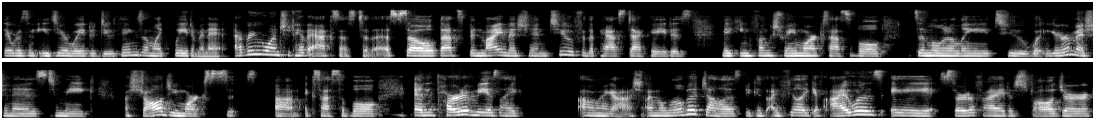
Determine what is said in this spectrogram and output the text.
there was an easier way to do things, I'm like, wait a minute, everyone should have access to this. So that's been my mission too for the past decade is making feng shui more accessible, similarly to what your mission is to make astrology more um, accessible. And part of me is like, oh my gosh, I'm a little bit jealous because I feel like if I was a certified astrologer,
